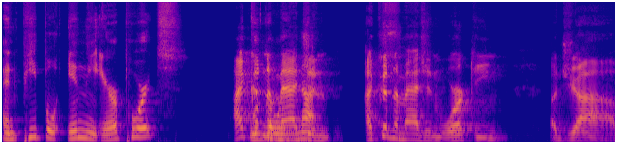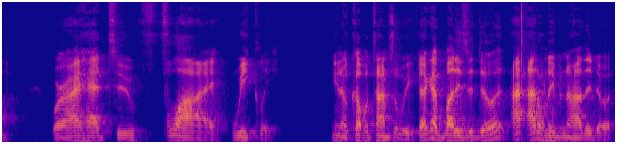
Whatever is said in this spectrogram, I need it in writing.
and people in the airports. I couldn't imagine. I couldn't imagine working a job where I had to fly weekly. You know, a couple times a week. I got buddies that do it. I, I don't even know how they do it.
